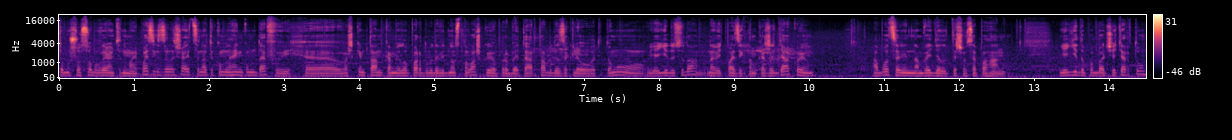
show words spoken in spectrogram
Тому що особо варіантів немає. Пазік залишається на такому легенькому дефові. Е, важким танкам і леопарду буде відносно важко його пробити, а арта буде закльовувати. Тому я їду сюди, навіть пазік там каже дякую. Або це він нам виділити, що все погано. Я їду побачити арту.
